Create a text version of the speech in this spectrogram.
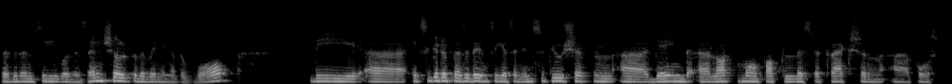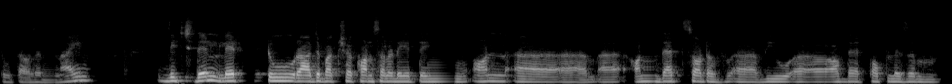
presidency was essential to the winning of the war, the uh, executive presidency as an institution uh, gained a lot more populist attraction uh, post 2009 which then led to Rajapaksa consolidating on uh, um, uh, on that sort of uh, view of that populism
